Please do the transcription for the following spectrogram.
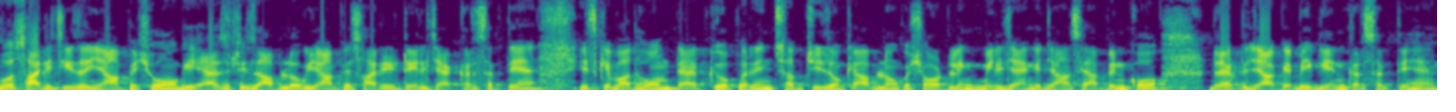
वो सारी चीज़ें यहाँ पे शो होंगी। एज इट इज़ आप लोग यहाँ पे सारी डिटेल चेक कर सकते हैं। इसके बाद होम टैब के ऊपर इन सब चीज़ों के आप लोगों को शॉर्ट लिंक मिल जाएँगे, जहाँ से आप इनको डायरेक्ट जाके भी गेन कर सकते हैं।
